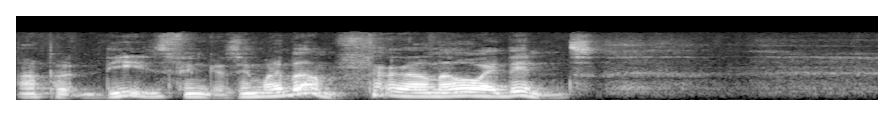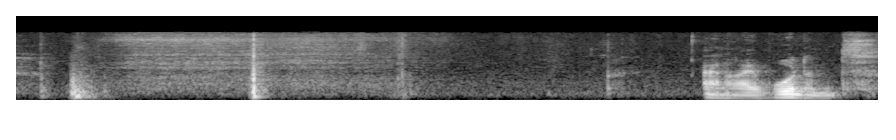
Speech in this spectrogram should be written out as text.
I put these fingers in my bum. no, I didn't. and I wouldn't.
